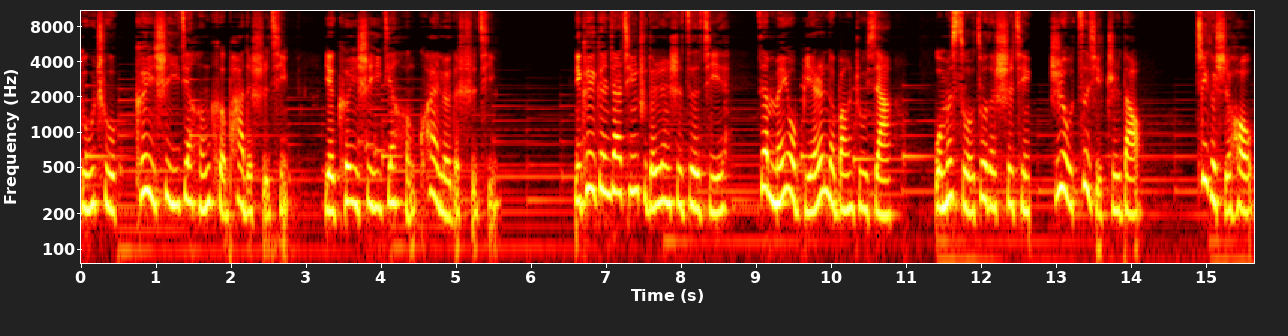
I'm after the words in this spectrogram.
独处可以是一件很可怕的事情，也可以是一件很快乐的事情。你可以更加清楚地认识自己，在没有别人的帮助下。我们所做的事情只有自己知道，这个时候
